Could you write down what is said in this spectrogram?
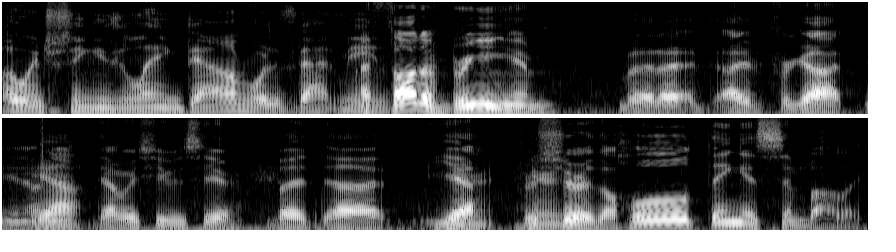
Oh, interesting. He's laying down. What does that mean? I thought of bringing him, but I, I forgot. You know, yeah. He, I wish he was here. But uh, yeah, here, for here. sure, the whole thing is symbolic.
